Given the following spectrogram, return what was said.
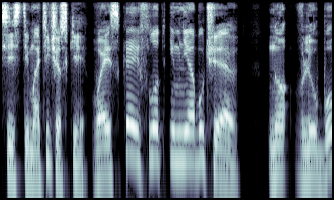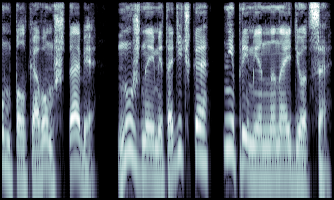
Систематически войска и флот им не обучают, но в любом полковом штабе нужная методичка непременно найдется.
